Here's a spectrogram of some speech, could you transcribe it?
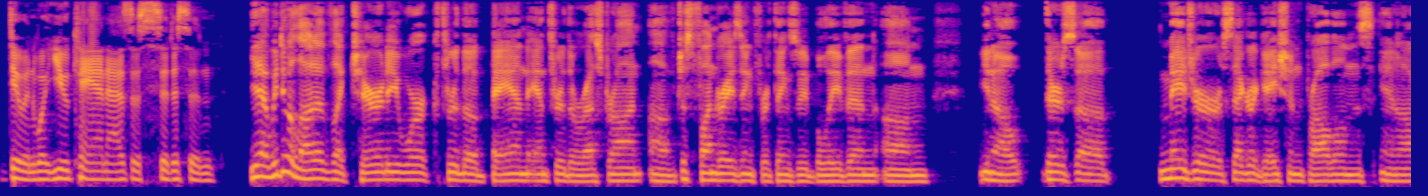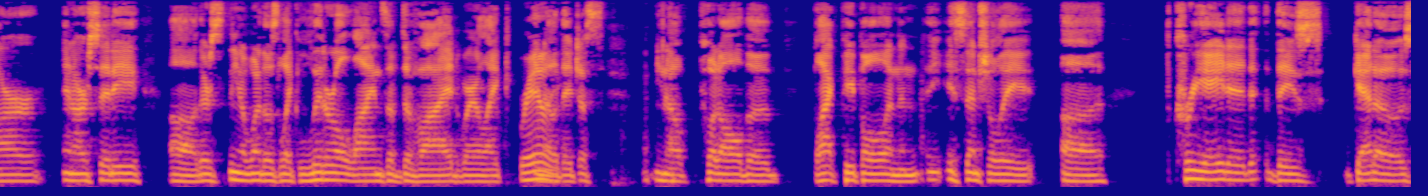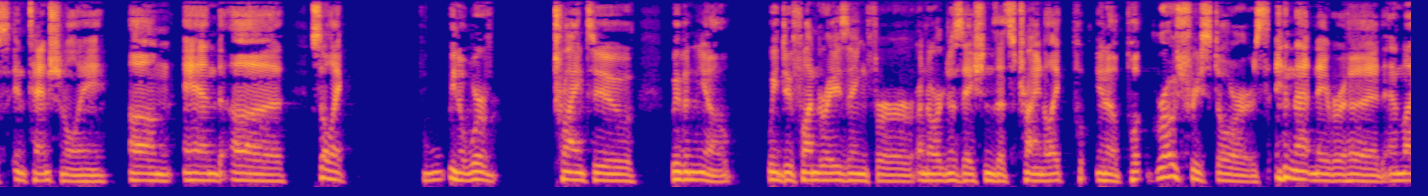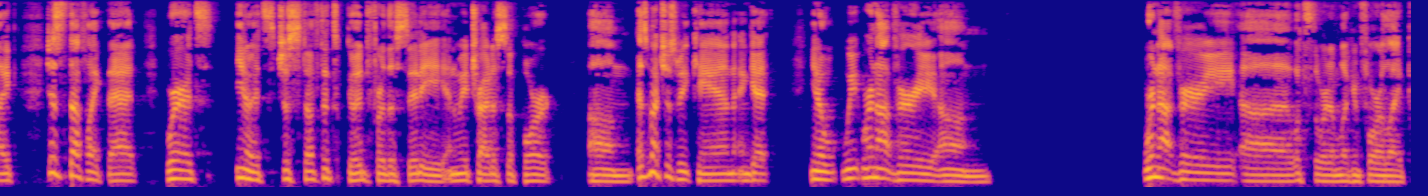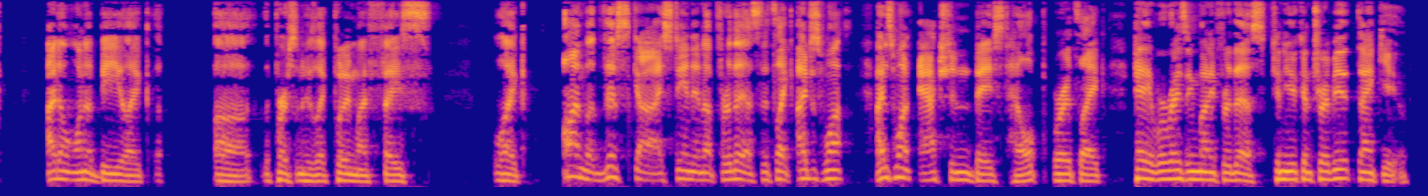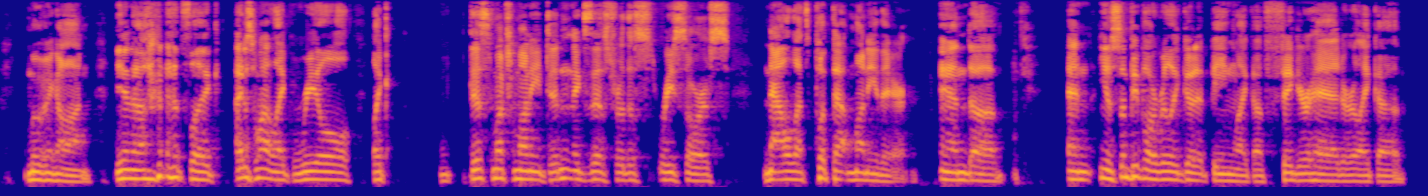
doing what you can as a citizen? yeah we do a lot of like charity work through the band and through the restaurant of just fundraising for things we believe in um you know there's uh major segregation problems in our in our city uh there's you know one of those like literal lines of divide where like you know Really? they just you know put all the black people and then essentially uh created these ghettos intentionally um and uh so like you know we're trying to we've been you know we do fundraising for an organization that's trying to like you know put grocery stores in that neighborhood and like just stuff like that where it's you know it's just stuff that's good for the city and we try to support um as much as we can and get you know we, we're not very um we're not very uh what's the word i'm looking for? Like I don't want to be like uh the person who's like putting my face like I'm a, this guy standing up for this. It's like I just want I just want action based help where it's like, hey, we're raising money for this. Can you contribute? Thank you. Moving on. You know, it's like I just want like real like this much money didn't exist for this resource. Now let's put that money there. And uh and you know some people are really good at being like a figurehead or like a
